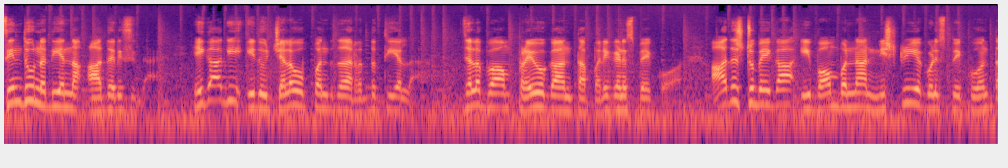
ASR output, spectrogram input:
ಸಿಂಧು ನದಿಯನ್ನ ಆಧರಿಸಿದೆ. ಹೀಗಾಗಿ ಇದು ಜಲ ಒಪ್ಪಂದದ ರದ್ದತಿಯಲ್ಲ. ಜಲ ಬಾಂಬ್ ಪ್ರಯೋಗ ಅಂತ ಪರಿಗಣಿಸಬೇಕು. ಆದಷ್ಟು ಬೇಗ ಈ ಬಾಂಬನ್ನ ನಿಷ್ಕ್ರಿಯಗೊಳಿಸಬೇಕು ಅಂತ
